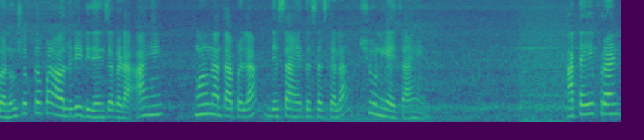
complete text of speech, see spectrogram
बनवू शकतो पण ऑलरेडी डिझाईनचा गडा आहे. म्हणून आता आपल्याला जसं आहे तसंच त्याला शिवून घ्यायचं आहे. आता हे फ्रंट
